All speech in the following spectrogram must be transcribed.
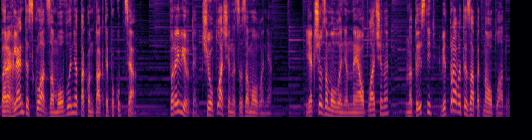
Перегляньте склад замовлення та контакти покупця. Перевірте, чи оплачене це замовлення. Якщо замовлення не оплачене, натисніть Відправити запит на оплату.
